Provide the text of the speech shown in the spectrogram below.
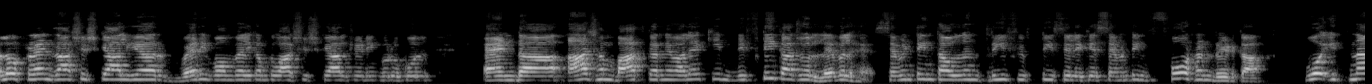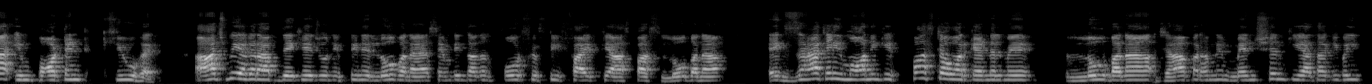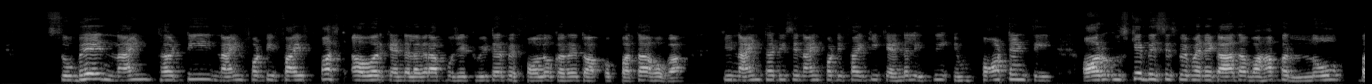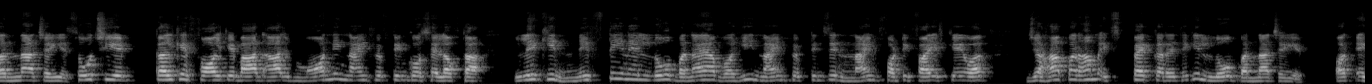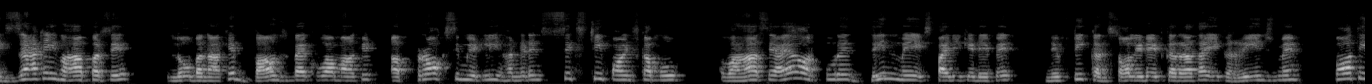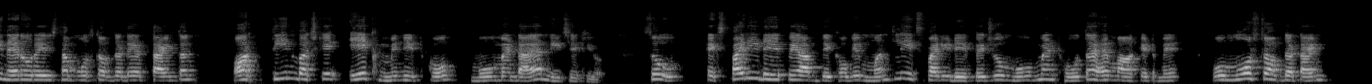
Hello friends, Ashish Kyal here. Very warm welcome to Ashish Kyal Trading Gurukul. And uh, आज हम बात करने वाले कि निफ्टी का जो लेवल है 17,350 से लेके 17,400 का वो इतना इंपॉर्टेंट क्यों है आज भी अगर आप देखें जो निफ्टी ने लो बनाया 17,455 के आसपास लो बना एग्जैक्टली मॉर्निंग की फ़र्स्ट आवर कैंडल में लो बना जहाँ पर हमने मेंशन किया था कि भाई सुबह 9:30 9:45 फ़र्स्ट आवर कैंडल अगर आप मुझे ट्विटर पे फॉलो कर रहे हैं तो आपको पता होगा कि 9:30 से 9:45 की कैंडल इतनी इंपॉर्टेंट थी और उसके बेसिस पे मैंने कहा था, वहाँ पर लो बनना चाहिए। सोचिए, कल के फॉल के बाद आज मॉर्निंग 9:15 को सेल ऑफ़ था, लेकिन निफ्टी ने लो बनाया वही 9:15 से 9:45 के वक्त, जहाँ पर हम एक्सपेक्ट कर रहे थे कि लो बनना चाहिए। और एग्जैक्टली exactly वहाँ पर से लो बना के बाउंस बैक हुआ मार्केट अप्रोक्सीमेटली 160 पॉइंट्स का मूव वहाँ से आया और पूरे दिन में एक्सपायरी के डे पे निफ्टी कंसोलिडेट कर रहा था एक रेंज में, बहुत ही नैरो रेंज था most of the day time तक और तीन बज के एक मिनट को मूवमेंट आया नीचे की ओर। सो एक्सपायरी डे पे आप देखोगे मंथली एक्सपायरी डे पे जो मूवमेंट होता है मार्केट में, वो मोस्ट ऑफ़ द टाइम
